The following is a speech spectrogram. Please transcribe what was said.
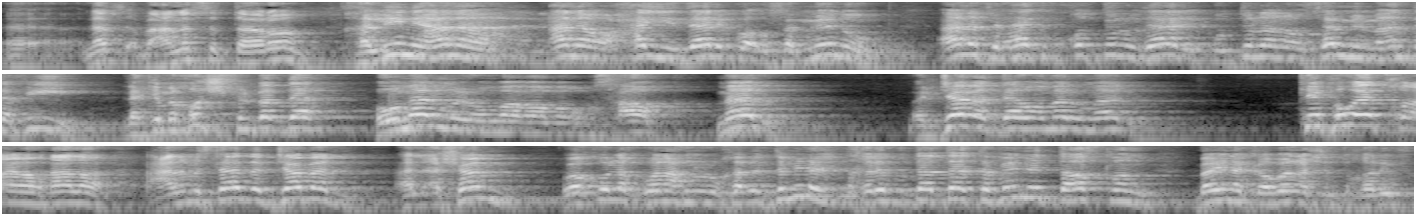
آه، نفس على نفس الطيران. خليني أنا أنا أحيي ذلك واثمنه أنا في الهاتف قلت له ذلك قلت له أنا اثمن ما أنت فيه. لكن ما يخش في الباب ده هو ماله؟ من ابو إسحاق. ماله؟ الجبل ده هو ماله؟ ماله؟ كيف هو يدخل على على, على مثل هذا الجبل الأشم ويقول لك ونحن نخالف؟ أنت مين عشان تخالفه؟ انت أنت فين أنت أصلا بينك وبين عشان تخالفه؟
